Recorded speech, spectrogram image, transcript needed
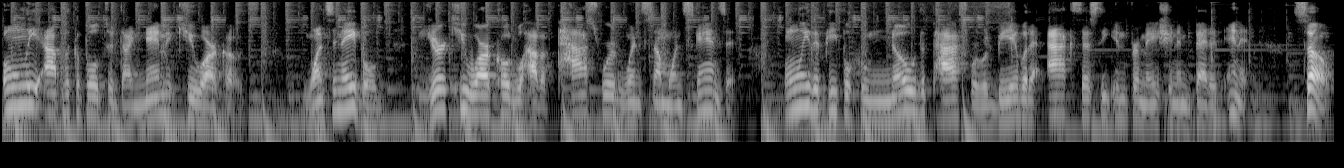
only applicable to dynamic QR codes. Once enabled, your QR code will have a password when someone scans it. Only the people who know the password would be able to access the information embedded in it. So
